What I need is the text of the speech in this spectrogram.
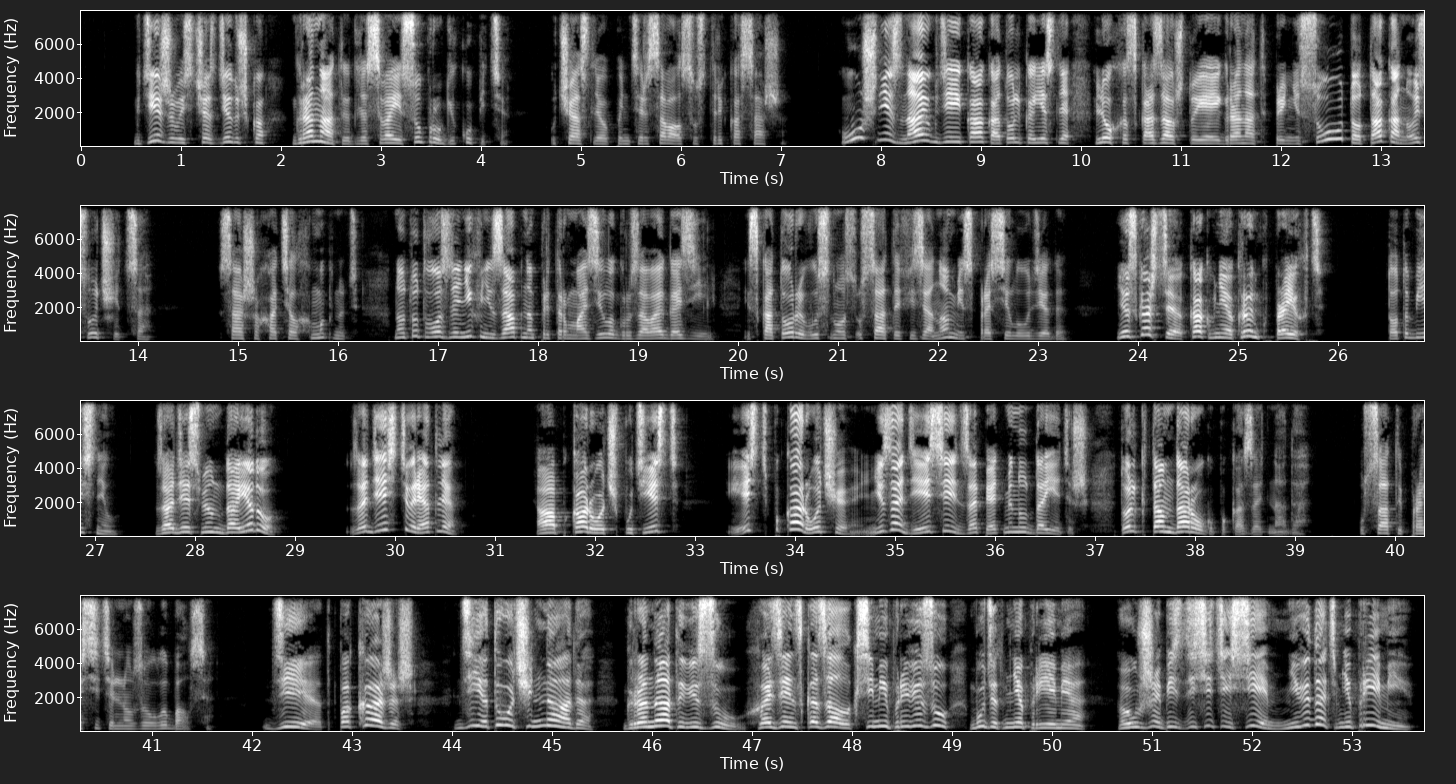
«Где же вы сейчас, дедушка, гранаты для своей супруги купите?» Участливо поинтересовался у старика Саша. «Уж не знаю, где и как, а только если Леха сказал, что я ей гранаты принесу, то так оно и случится». Саша хотел хмыкнуть, но тут возле них внезапно притормозила грузовая «Газель», из которой высунулась усатая физиономия и спросила у деда. «Не скажете, как мне к рынку проехать?» Тот объяснил. «За десять минут доеду?» «За десять вряд ли». «А покороче путь есть?» «Есть покороче. Не за десять, за пять минут доедешь. Только там дорогу показать надо». Усатый просительно заулыбался. «Дед, покажешь? Дед, очень надо! Гранаты везу. Хозяин сказал, к семи привезу, будет мне премия. А уже без десяти семь, не видать мне премии.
